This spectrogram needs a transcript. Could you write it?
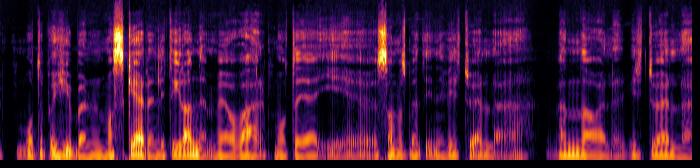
på en måte på hybelen maskere den litt grann med å være måte i, sammen med dine virtuelle venner eller virtuelle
